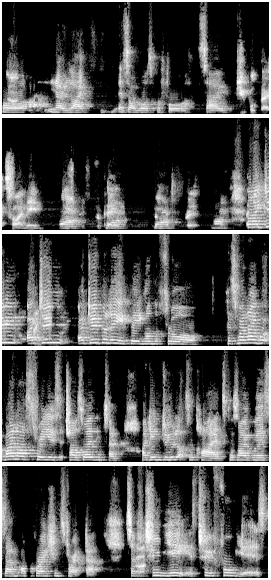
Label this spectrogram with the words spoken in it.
or, you know, like as I was before. So, You put that time in. yeah, Prepared yeah, yeah. Yeah, but I do, I do, I do believe being on the floor because when I my last three years at Charles Worthington, I didn't do lots of clients because I was um, operations director. So for two years, two full years,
